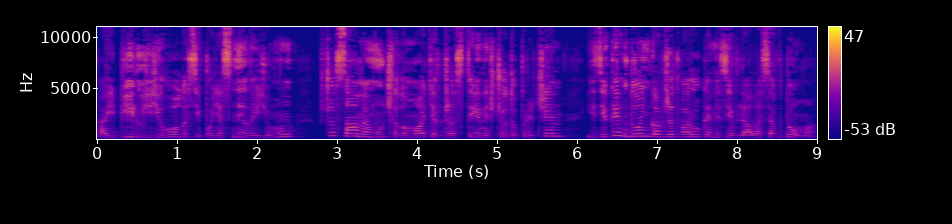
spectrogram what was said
а й біль у її голосі пояснили йому, що саме мучило матір Джастини щодо причин, із яких донька вже два роки не з'являлася вдома.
